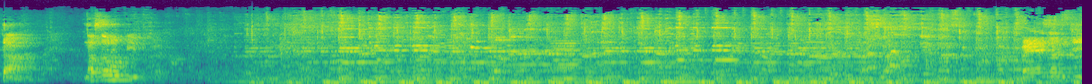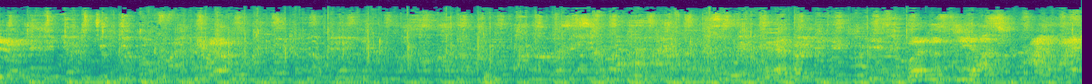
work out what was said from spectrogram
Там, на заробітках. Buenos días. Días. Ay, ay.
